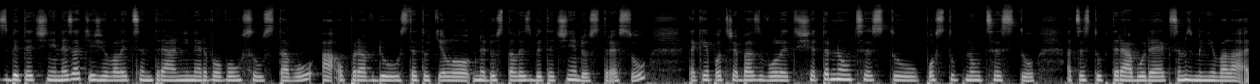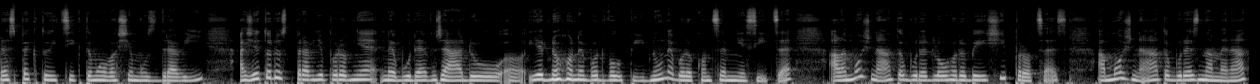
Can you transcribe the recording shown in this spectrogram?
zbytečně nezatěžovali centrální nervovou soustavu a opravdu jste to tělo nedostali zbytečně do stresu, tak je potřeba zvolit šetrnou cestu, postupnou cestu a cestu, která bude, jak jsem zmiňovala, respektující k tomu vašemu zdraví a že to dost pravděpodobně nebude v řádu eh, jednoho nebo dvou týdnů nebo dokonce měsíce, ale možná to bude dlouhodobější proces a možná to bude znamenat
